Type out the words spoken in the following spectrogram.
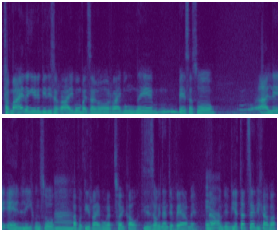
vermeiden irgendwie diese Reibung, weil sagen, oh, Reibung, nee, besser so alle ähnlich und so, mhm. aber die Reibung erzeugt auch diese sogenannte Wärme. Ja. Und wenn wir tatsächlich aber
